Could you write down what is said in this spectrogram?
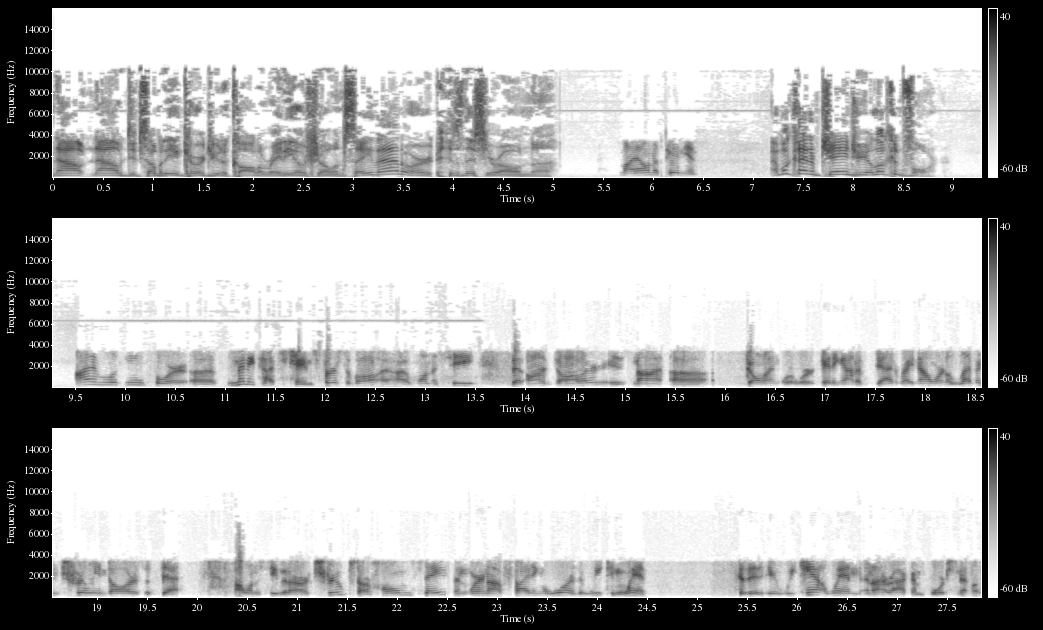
Now, now, did somebody encourage you to call a radio show and say that, or is this your own? Uh... It's my own opinion. And what kind of change are you looking for? I'm looking for uh, many types of change. First of all, I, I want to see that our dollar is not uh, going. We're, we're getting out of debt. Right now, we're in $11 trillion of debt. I want to see that our troops are home safe and we're not fighting a war that we can win. Because we can't win in Iraq, unfortunately.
